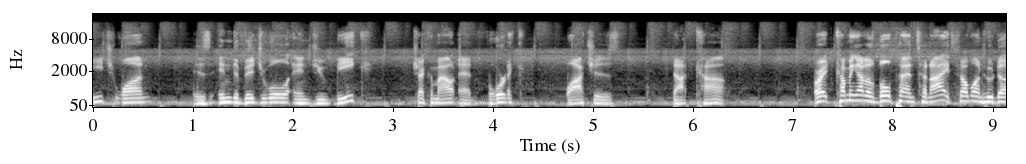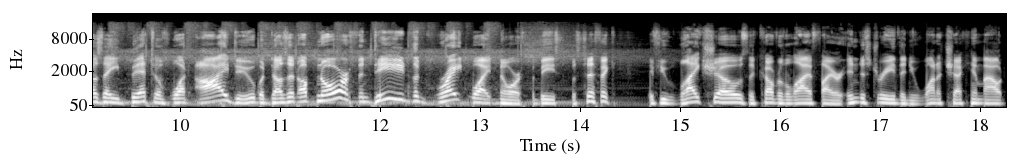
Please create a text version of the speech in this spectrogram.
Each one is individual and unique. Check them out at vorticwatches.com. All right, coming out of the bullpen tonight, someone who does a bit of what I do, but does it up north. Indeed, the Great White North, to be specific. If you like shows that cover the live fire industry, then you want to check him out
